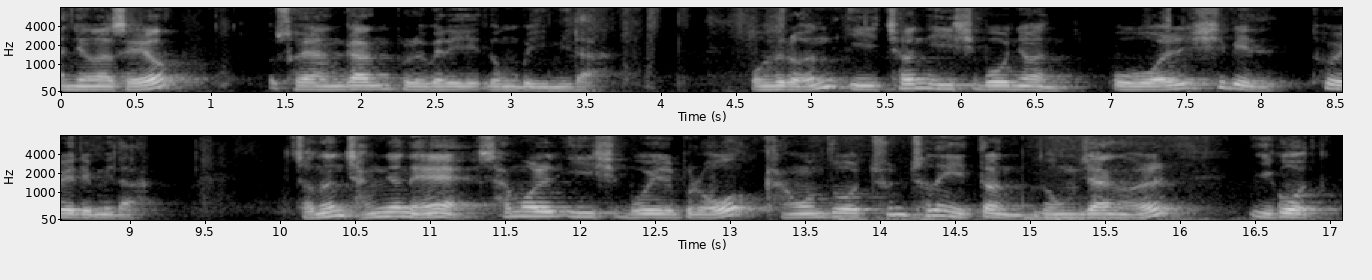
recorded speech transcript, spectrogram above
안녕하세요. 소양강 블루베리 농부입니다. 오늘은 2025년 5월 10일 토요일입니다. 저는 작년에 3월 25일부로 강원도 춘천에 있던 농장을 이곳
